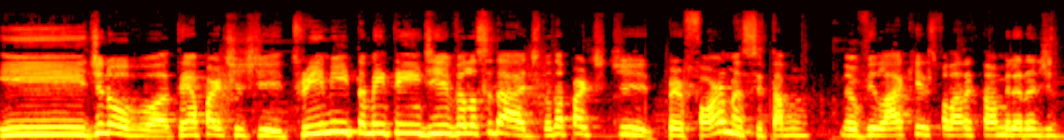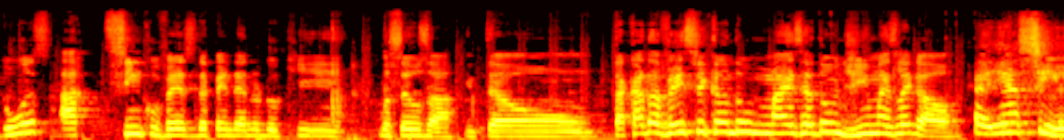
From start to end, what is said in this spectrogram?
E, de novo, ó, tem a parte de streaming e também tem de velocidade. Toda a parte de performance tava eu vi lá que eles falaram que estava melhorando de duas a cinco vezes, dependendo do que você usar. Então, tá cada vez ficando mais redondinho, mais legal. É, e é assim,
